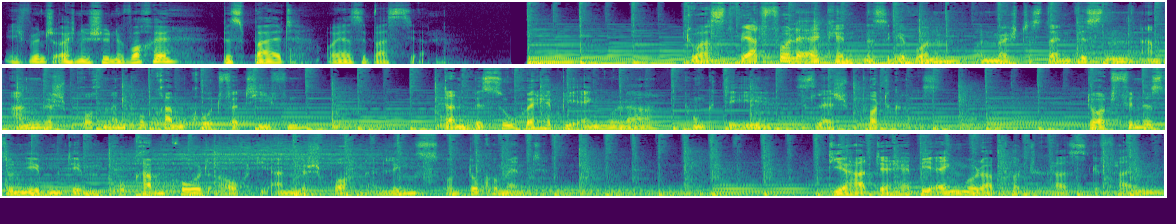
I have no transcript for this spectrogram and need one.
Ich wünsche euch eine schöne Woche. Bis bald, euer Sebastian. Du hast wertvolle Erkenntnisse gewonnen und möchtest dein Wissen am angesprochenen Programmcode vertiefen? Dann besuche happyangular.de/podcast. Dort findest du neben dem Programmcode auch die angesprochenen Links und Dokumente. Dir hat der Happy Angular Podcast gefallen?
